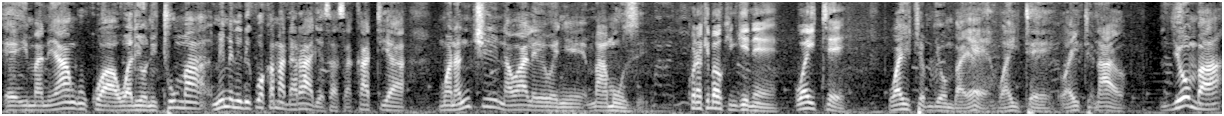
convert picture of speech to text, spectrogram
e, imani yangu kwa walionituma mimi, nilikuwa kama daraja sasa kati ya mwananchi na wale wenye maamuzi. Kuna kibao kingine waite Waite mjomba, yeah, waite waite nayo mjomba.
